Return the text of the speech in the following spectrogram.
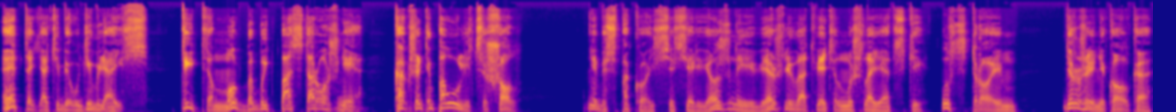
«Это я тебе удивляюсь. Ты-то мог бы быть поосторожнее. Как же ты по улице шел?» «Не беспокойся, серьезно и вежливо», — ответил Мышлоевский. «Устроим. Держи, Николка,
